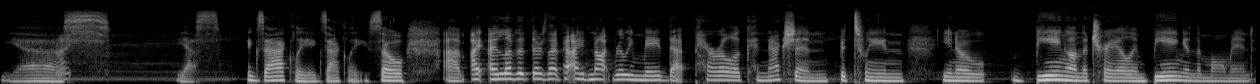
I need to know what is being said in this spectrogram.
Yes. Right? Yes. Exactly, exactly. So um, I, I love that there's that. I had not really made that parallel connection between, you know, being on the trail and being in the moment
